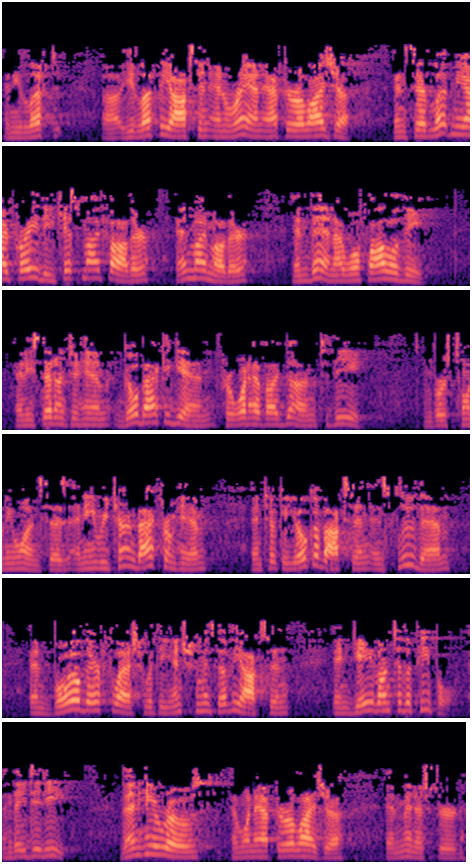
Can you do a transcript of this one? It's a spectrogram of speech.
And he left, uh, he left the oxen and ran after Elijah and said, Let me, I pray thee, kiss my father and my mother, and then I will follow thee. And he said unto him, Go back again, for what have I done to thee? And verse 21 says, And he returned back from him, and took a yoke of oxen, and slew them, and boiled their flesh with the instruments of the oxen, and gave unto the people, and they did eat. Then he arose and went after Elijah, and ministered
